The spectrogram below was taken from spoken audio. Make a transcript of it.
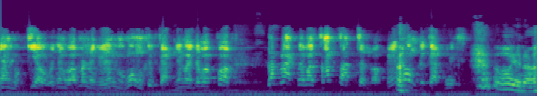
ยังบ่เกี่ยวก็ยังว่ามันยังงงคือกันยังไงแต่ว่าพ่อลักๆแต่ว่าชัดชัดๆสนุกไม่งงคือกันเลยโอ้ยเนาะ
